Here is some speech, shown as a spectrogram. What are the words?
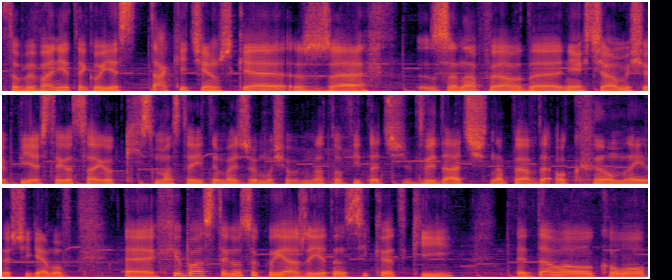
zdobywanie tego jest takie ciężkie, że że naprawdę nie chciało mi się wbijać tego całego Kiss Master i tym bardziej, że musiałbym na to widać, wydać naprawdę ogromne ilości gemów. E, chyba z tego co kojarzę, jeden Secret Key e, dało około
